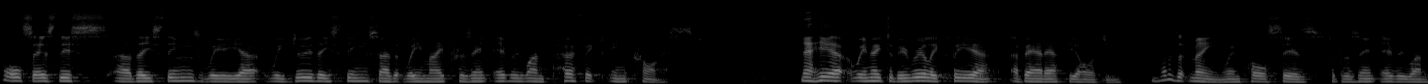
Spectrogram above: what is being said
Paul says this, uh, these things, we, uh, we do these things so that we may present everyone perfect in Christ. Now, here we need to be really clear about our theology. What does it mean when Paul says to present everyone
